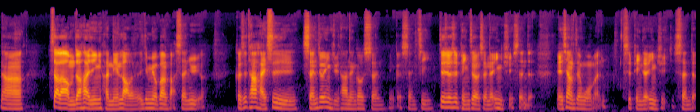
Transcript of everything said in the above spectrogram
那萨拉我们知道他已经很年老了，已经没有办法生育了。可是他还是神就应许他能够生那个神机，这就是凭着神的应许生的，也象征我们是凭着应许生的，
